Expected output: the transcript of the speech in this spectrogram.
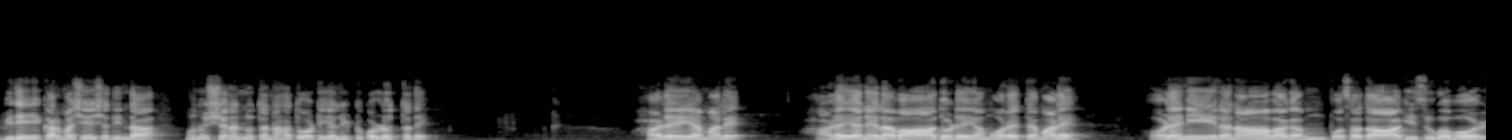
ವಿಧಿ ಕರ್ಮಶೇಷದಿಂದ ಮನುಷ್ಯನನ್ನು ತನ್ನ ಹತೋಟಿಯಲ್ಲಿಟ್ಟುಕೊಳ್ಳುತ್ತದೆ. ಹಳೆಯ ಮಲೆ ಹಳೆಯ ನೆಲವಾದೊಡೆಯ ಮೊರೆತೆ ಮಳೆ, ಹೊಳೆ ನೀರನಾವಗಂ ಪೊಸದಾಗಿಸುವವೋಳ್,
